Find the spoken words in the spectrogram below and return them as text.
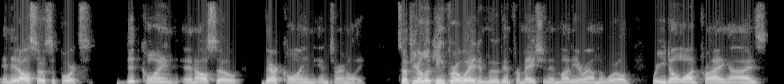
and it also supports Bitcoin and also their coin internally. So if you're looking for a way to move information and money around the world where you don't want prying eyes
